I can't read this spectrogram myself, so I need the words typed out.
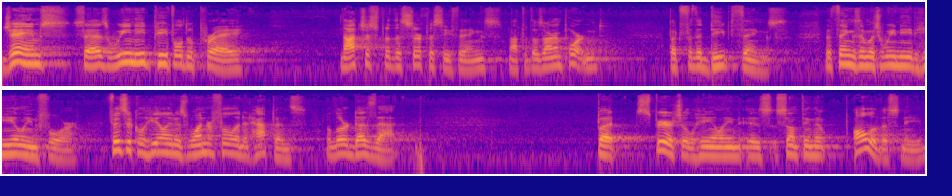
James says we need people to pray, not just for the surfacey things, not that those aren't important, but for the deep things, the things in which we need healing for. Physical healing is wonderful and it happens. The Lord does that. But spiritual healing is something that all of us need.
